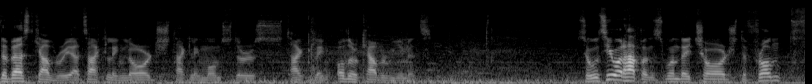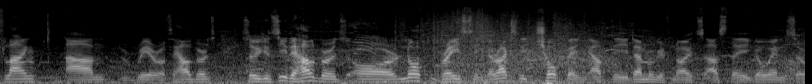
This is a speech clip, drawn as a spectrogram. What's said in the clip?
the best cavalry at tackling large, tackling monsters, tackling other cavalry units. So we'll see what happens when they charge the front, flank and rear of the halberds. So you can see the halberds are not bracing, they're actually chopping at the Demigryph Knights as they go in, so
